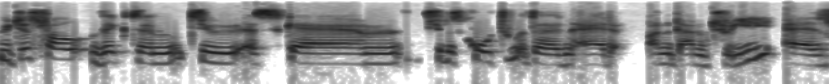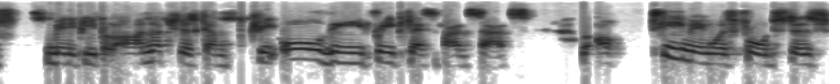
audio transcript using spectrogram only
who just fell victim to a scam. She was caught with an ad on Gumtree, as many people are, not just Gumtree, all the free classified sites are teeming with fraudsters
